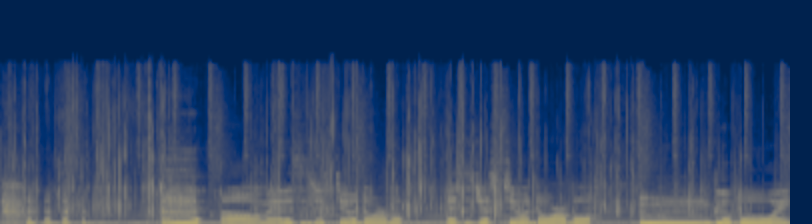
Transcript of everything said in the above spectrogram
oh man, this is just too adorable. This is just too adorable. Mmm, good boy.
